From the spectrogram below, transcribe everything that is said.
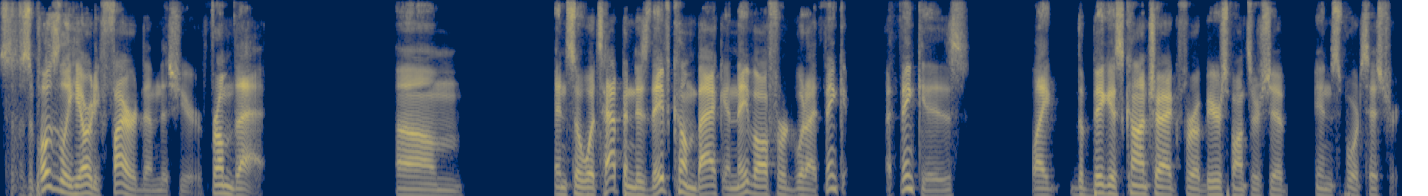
So supposedly he already fired them this year from that. Um and so what's happened is they've come back and they've offered what I think I think is like the biggest contract for a beer sponsorship in sports history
